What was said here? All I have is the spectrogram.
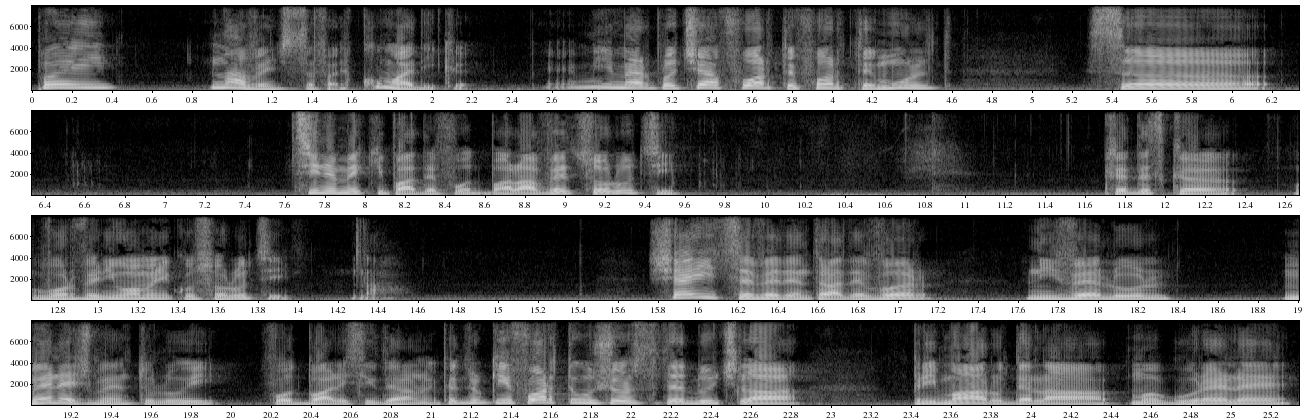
Păi nu avem ce să faci. Cum adică? Mie mi-ar plăcea foarte, foarte mult să ținem echipa de fotbal. Aveți soluții? Credeți că vor veni oamenii cu soluții? Da. Și aici se vede într-adevăr nivelul managementului fotbalistic de la noi. Pentru că e foarte ușor să te duci la primarul de la Măgurele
